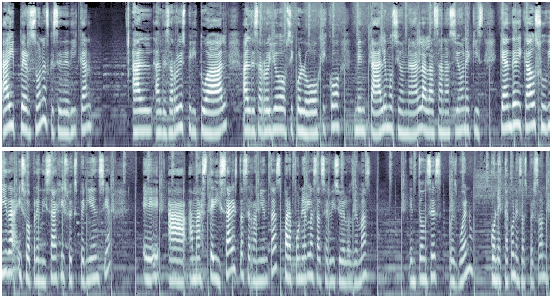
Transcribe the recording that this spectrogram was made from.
hay personas que se dedican al, al, desarrollo espiritual, al desarrollo psicológico, mental, emocional, a la sanación X, que han dedicado su vida y su aprendizaje y su experiencia eh, a, a masterizar estas herramientas para ponerlas al servicio de los demás. Entonces, pues bueno, conecta con esas personas.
